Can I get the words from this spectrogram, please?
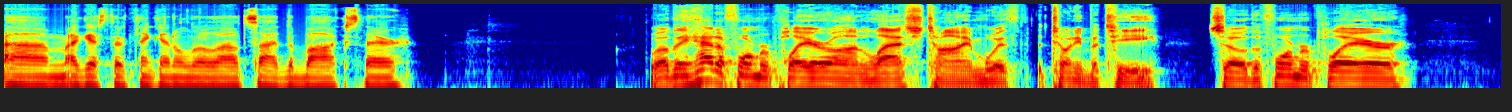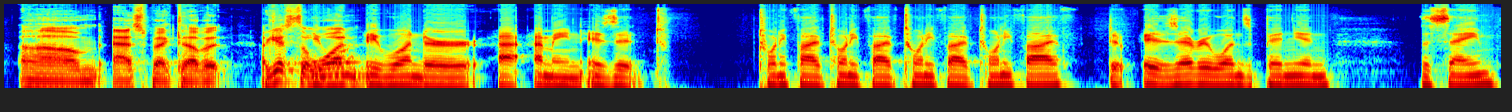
Um, I guess they're thinking a little outside the box there. Well, they had a former player on last time with Tony Battie. So the former player um, aspect of it, I guess the You, one. one, you wonder, I, I mean, is it 25, 25, 25, 25? Do, is everyone's opinion the same?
